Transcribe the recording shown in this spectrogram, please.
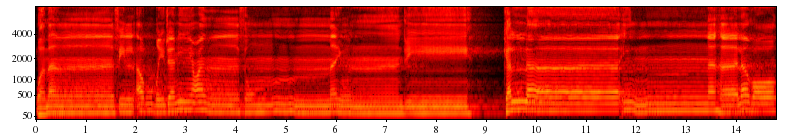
ومن في الأرض جميعا ثم ينجيه كلا انها لظى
